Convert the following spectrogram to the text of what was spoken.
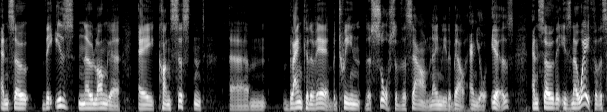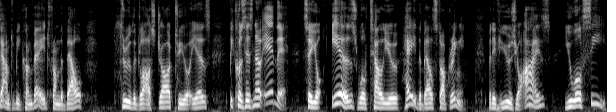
And so there is no longer a consistent um, blanket of air between the source of the sound, namely the bell, and your ears, and so there is no way for the sound to be conveyed from the bell through the glass jar to your ears because there's no air there. So your ears will tell you, hey, the bell stopped ringing. But if you use your eyes, you will see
